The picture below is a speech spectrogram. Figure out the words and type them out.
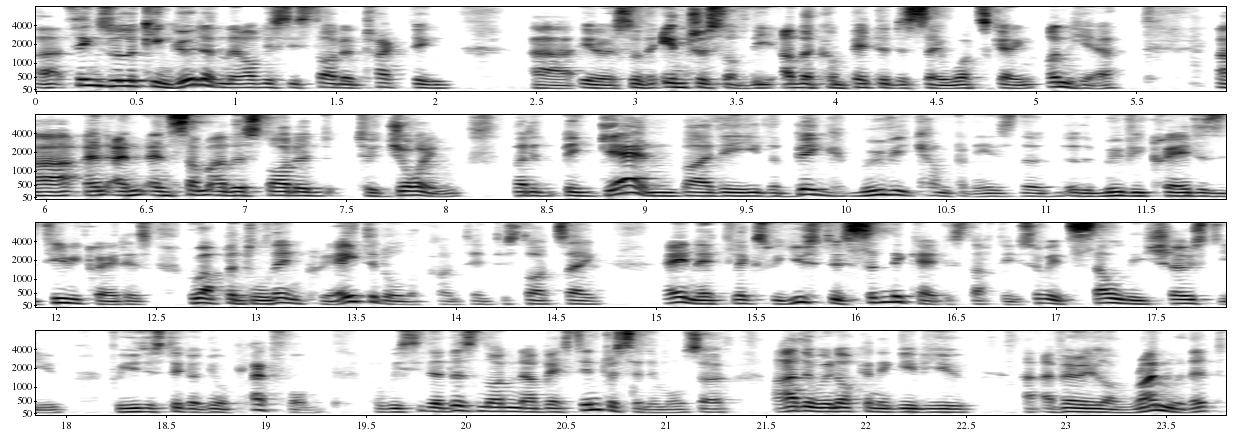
uh, things were looking good, and they obviously started attracting, uh, you know, so the interest of the other competitors say what's going on here, uh, and, and and some others started to join. But it began by the the big movie companies, the, the, movie creators, the TV creators, who up until then created all the content, to start saying, "Hey, Netflix, we used to syndicate the stuff to you, so we'd sell these shows to you for you to stick on your platform, but we see that this is not in our best interest anymore. So either we're not going to give you a, a very long run with it,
